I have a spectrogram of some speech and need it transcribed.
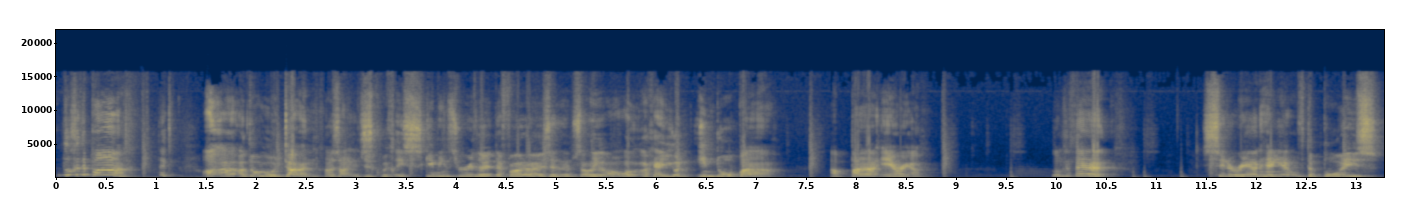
Look at the bar. Like, I, I, thought we were done. I was like just quickly skimming through the, the photos, and then suddenly, oh, okay, you got an indoor bar, a bar area. Look at that. Sit around, hang out with the boys,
